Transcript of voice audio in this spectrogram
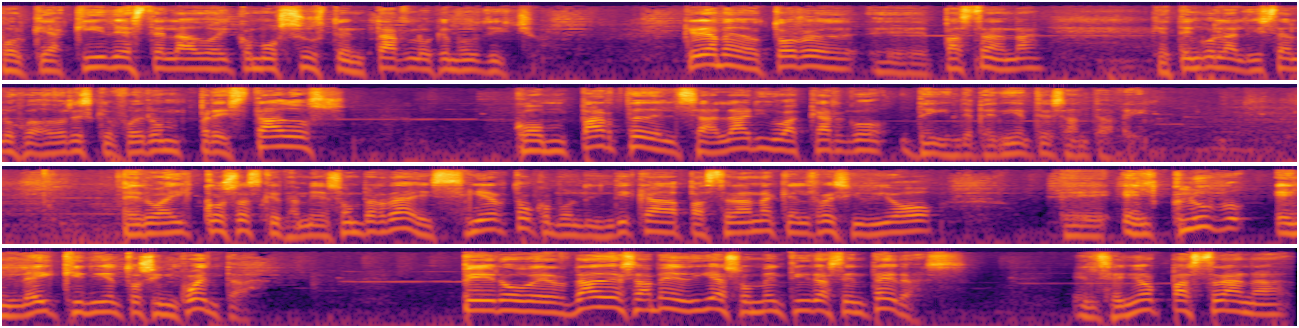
porque aquí de este lado hay como sustentar lo que hemos dicho. Créame, doctor eh, Pastrana, que tengo la lista de los jugadores que fueron prestados con parte del salario a cargo de Independiente Santa Fe. Pero hay cosas que también son verdad. Es cierto, como lo indica Pastrana, que él recibió eh, el club en ley 550. Pero verdades a medias son mentiras enteras. El señor Pastrana,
